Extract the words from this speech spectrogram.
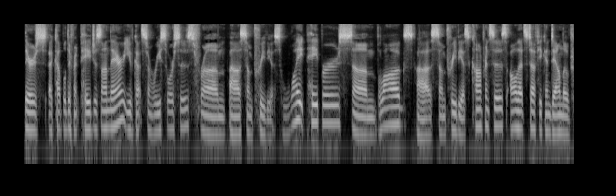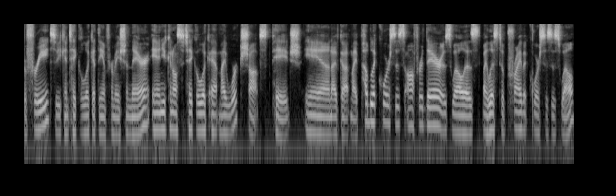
there's a couple different pages on there. You've got some resources from uh, some previous white papers, some blogs, uh, some previous conferences, all that stuff you can download for free. So you can take a look at the information there. And you can also take a look at my workshops page. And I've got my public courses offered there as well as my list of private courses as well.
